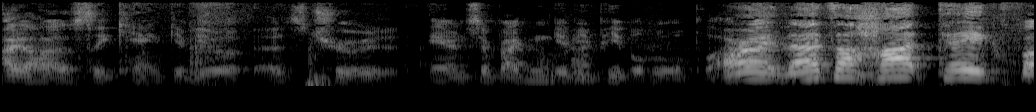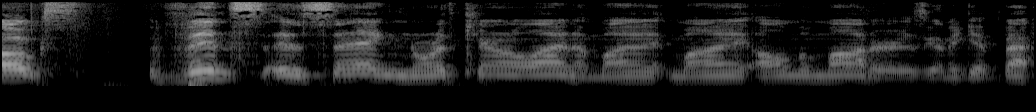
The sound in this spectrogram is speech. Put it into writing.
I honestly can't give you a, a true answer, but I can give you people who apply. All right, that's a hot take, folks. Vince is saying North Carolina, my my alma mater, is going to get back.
